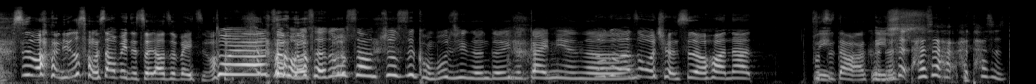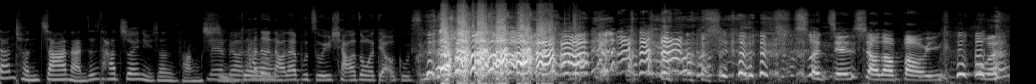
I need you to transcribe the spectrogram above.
是吗？你是从上辈子追到这辈子吗？对啊，在某个程度上就是恐怖情人的一个概念呢、啊。如果要这么诠释的话，那。不知道啊，可能是还是还还他是单纯渣男，这是他追女生的方式。没有没有，他的脑袋不足以想要这么屌的故事。瞬间笑到爆音。我们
